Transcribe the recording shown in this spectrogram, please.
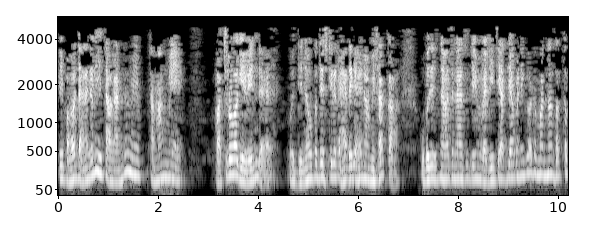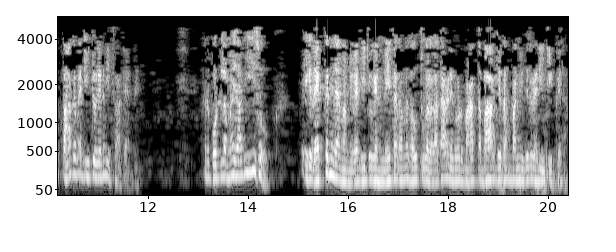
ඒ බව දැනගෙන හිතා ගන්න මේ Taman මේ වචර වගේ වෙන්න ඔය දින උපදේශ ටිකට හැද ගැහෙනවා මිසක්කා උපදේශ නැවත නැවත දීම වැඩි හිටිය අධ්‍යාපනය කරුවට මම නම් සත්ත පහක වැඩි හිටියෝ ගැන විශ්වාසයක් නැහැ. අර පොඩි ළමයි හරිෂෝ. ඒක දැක්කනේ දැන් මම වැඩි හිටියෝ ගැන මේ තරම්ම සෞතු කරලා කතා කරන්නේ. ඒකට මහත් භාග්‍ය සම්පන්න විදිහට වැඩි හිටියෙක් වෙලා.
